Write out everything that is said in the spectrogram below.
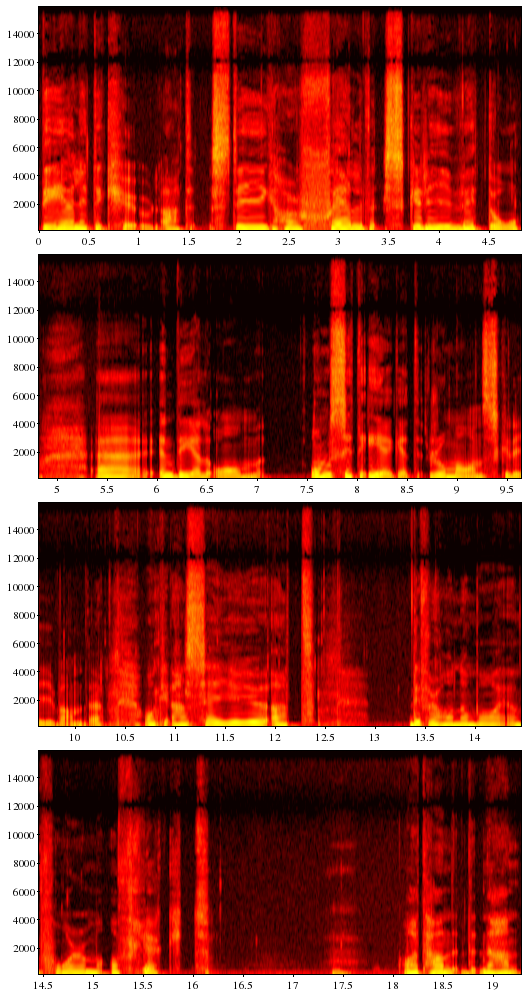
Det är lite kul att Stig har själv skrivit då, eh, en del om om sitt eget romanskrivande. Och han säger ju att det för honom var en form av flykt. Och att han, när han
